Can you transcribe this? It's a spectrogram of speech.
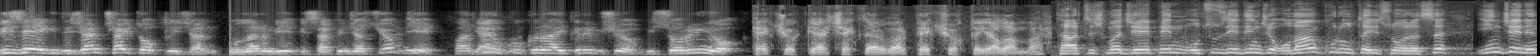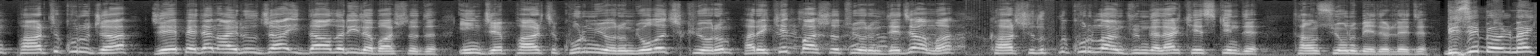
Rize'ye gideceğim, çay toplayacağım. Bunların bir, bir sakıncası yok ki. Parti Yani- hukukuna aykırı bir şey yok. Bir sorun yok. Pek çok gerçekler var, pek çok da yalan var. Tartışma CHP'nin 37. olağan kurultayı sonrası İnce'nin parti kuracağı, CHP'den ayrılacağı iddialarıyla başladı. İnce parti kurmuyorum, yola çıkıyorum, hareket başlatıyorum dedi ama karşılıklı kurulan cümleler keskindi. Tansiyonu belirledi. Bizi bölmek,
